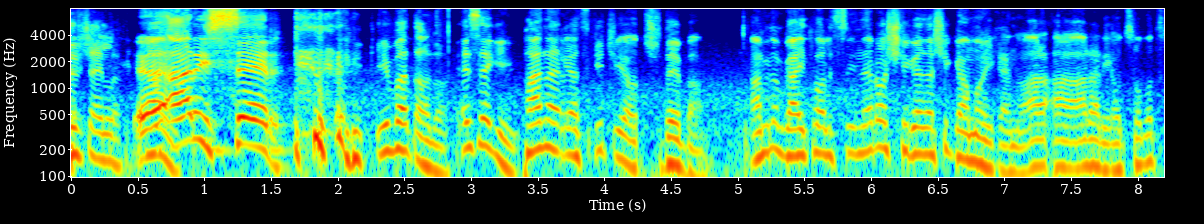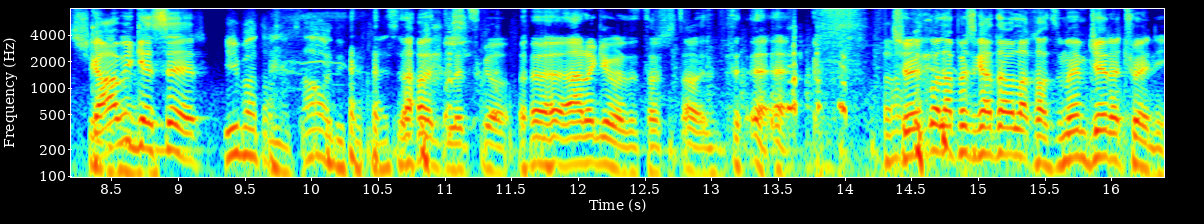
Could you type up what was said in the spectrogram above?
თუ შეიძლება. არის სერ. კი ბატონო. ესე იგი, ფანარი რაც გიჭიროთ ჩდება. ამიტომ გაითვალისწინე რომ შიგადაში გამოიყენო. არ არ არ არის აუცილებლად შიგადაში. გავიგე სერ. კი ბატონო, წავედით ახლა ესე. დავედ, let's go. არა გიმოდეთ თავში, დავედ. ჩვენ ყველაფერს გადავლახავთ, მე მჯერა ჩვენი.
